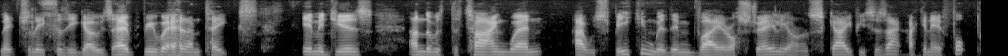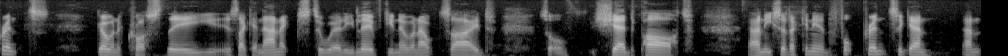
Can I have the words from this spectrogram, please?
literally, because he goes everywhere and takes images. And there was the time when I was speaking with him via Australia on Skype. He says, I, I can hear footprints going across the, it's like an annex to where he lived, you know, an outside sort of shed part. And he said, I can hear the footprints again. And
